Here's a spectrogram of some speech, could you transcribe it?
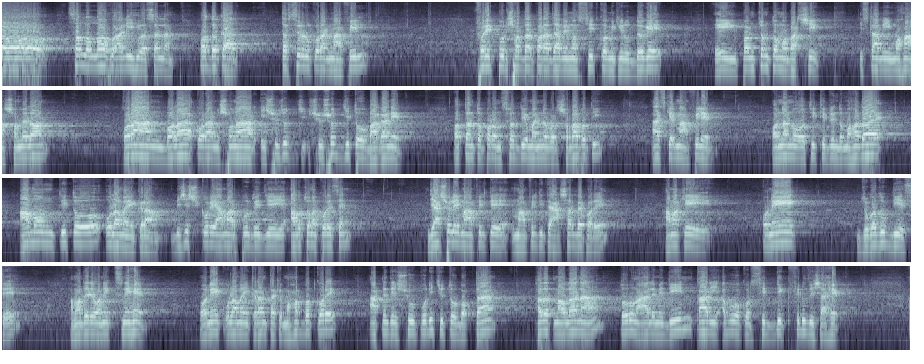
সাল্লাল্লাহু আলাইহি ওয়াসাল্লাম। অধ্যকার তাফসিরুল কোরআন মাহফিল। ফরিদপুর সর্দারপাড়া জামে মসজিদ কমিটির উদ্যোগে এই পঞ্চমতম বার্ষিক ইসলামী মহাসম্মেলন। কোরআন বলা, কোরআন শোনার এই সুসজ্জি- সুসজ্জিত বাগানের অত্যন্ত পরম শ্রদ্ধীয় মান্যবর সভাপতি, আজকের মাহফিলের অন্যান্য অতিথিবৃন্দ মহোদয়, আমন্ত্রিত ওলামা একরাম। বিশেষ করে আমার পূর্বে যে আলোচনা করেছেন, যে আসলে মাহফিলকে মাহফিলটিতে আসার ব্যাপারে আমাকে অনেক যোগাযোগ দিয়েছে, আমাদের অনেক স্নেহের, অনেক ওলামা ইকরাম তাকে মহাব্বত করে। আপনাদের সুপরিচিত বক্তা হজরত মাওলানা তরুণ আলেমে দিন, কারি আবু বকর সিদ্দিক ফিরুজি সাহেব।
